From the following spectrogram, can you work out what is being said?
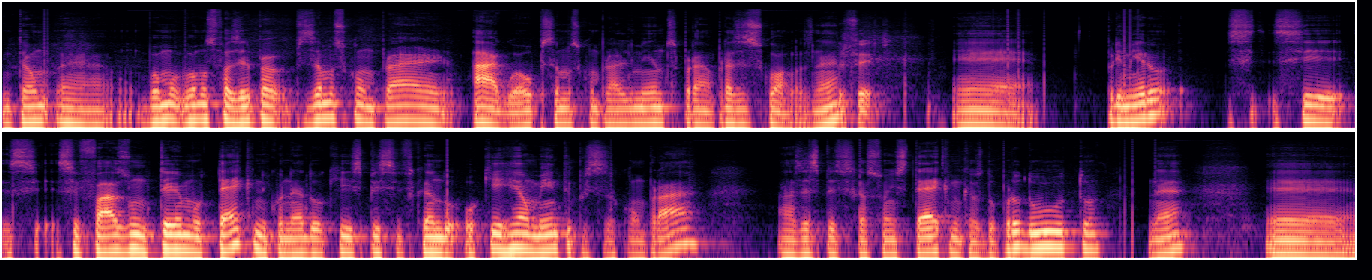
Então, é, vamos, vamos fazer para. Precisamos comprar água ou precisamos comprar alimentos para as escolas, né? Perfeito. É, primeiro, se, se, se, faz um termo técnico né, do que especificando o que realmente precisa comprar, as especificações técnicas do produto, né? É,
